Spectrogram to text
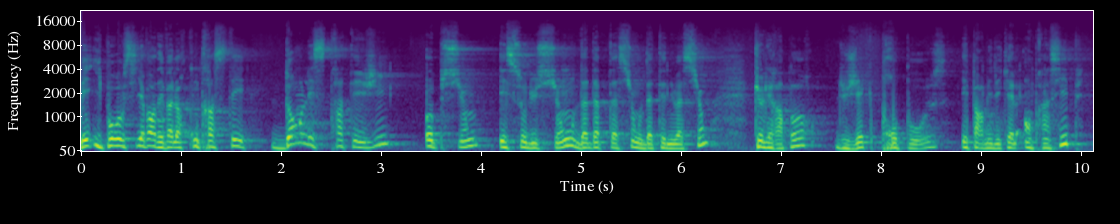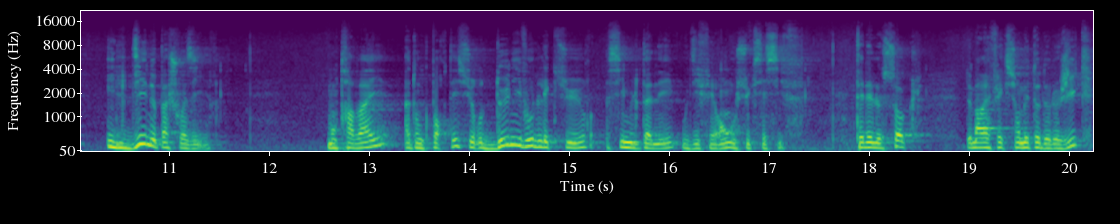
Mais il pourrait aussi y avoir des valeurs contrastées dans les stratégies, options et solutions d'adaptation ou d'atténuation que les rapports du GIEC proposent et parmi lesquels, en principe, il dit ne pas choisir. Mon travail a donc porté sur deux niveaux de lecture simultanés ou différents ou successifs. Tel est le socle de ma réflexion méthodologique.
